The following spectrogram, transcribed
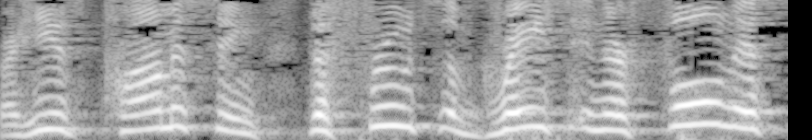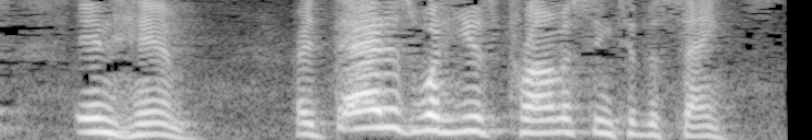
Right? He is promising the fruits of grace in their fullness in Him. Right? That is what He is promising to the saints.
